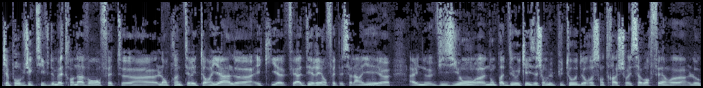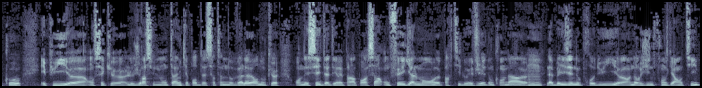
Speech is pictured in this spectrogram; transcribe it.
qui a pour objectif de mettre en avant en fait l'empreinte territoriale et qui a fait adhérer en fait les salariés à une vision non pas de délocalisation, mais plutôt de recentrage sur les savoir-faire locaux. Et puis on sait que le Jura c'est une montagne qui apporte certaines de nos valeurs, donc on essaie d'adhérer par rapport à ça. On fait également partie de l'OFG, donc on a mmh. labellisé nos produits euh, en origine France garantie.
